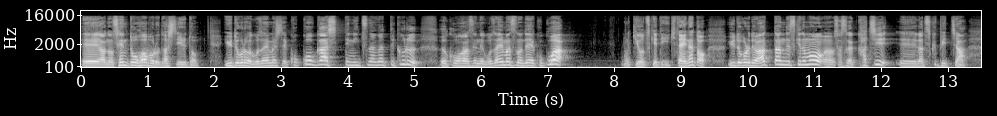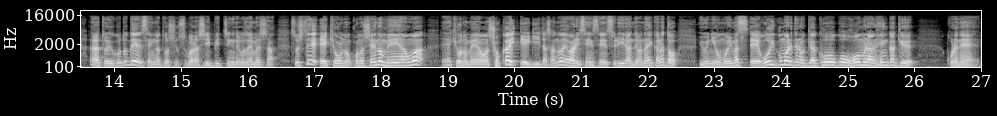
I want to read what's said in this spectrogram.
え、あの先頭フォアボールを出しているというところがございましてここが失点につながってくる後半戦でございますのでここは気をつけていきたいなというところではあったんですけどもさすが勝ちがつくピッチャーということで千賀投手素晴らしいピッチングでございました。そして今日のこの試合の明暗は今日の明暗は初回ギータさんのやはり先制スリーランではないかなというふうに思います。追い込まれての逆方向ホームラン変化球。これね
